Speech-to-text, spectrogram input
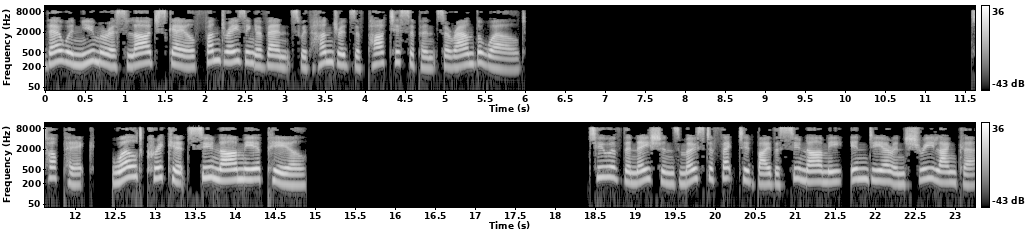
There were numerous large-scale fundraising events with hundreds of participants around the world. World Cricket Tsunami Appeal Two of the nations most affected by the tsunami, India and Sri Lanka,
